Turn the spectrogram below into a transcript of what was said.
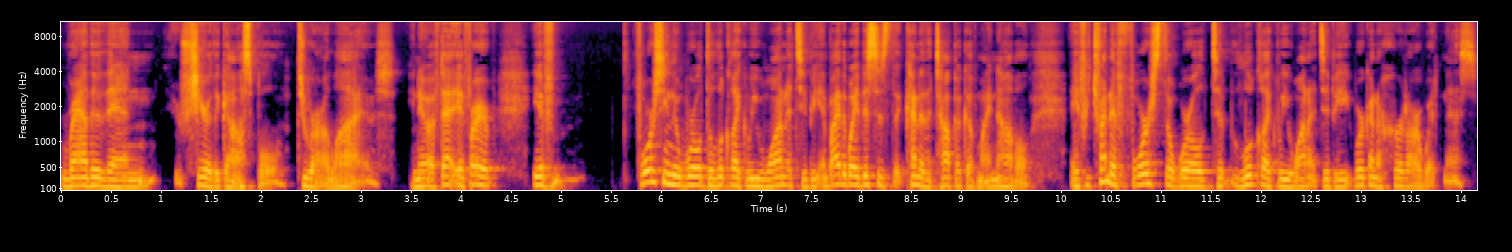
rather than share the gospel through our lives. You know, if that if our if forcing the world to look like we want it to be, and by the way, this is the kind of the topic of my novel. If we try to force the world to look like we want it to be, we're going to hurt our witness.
